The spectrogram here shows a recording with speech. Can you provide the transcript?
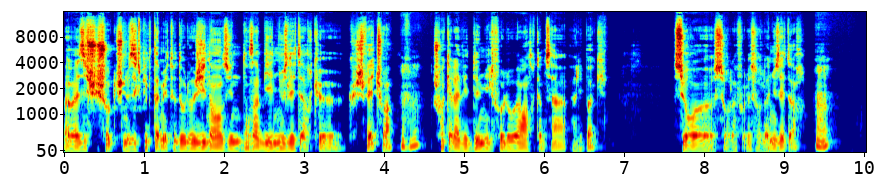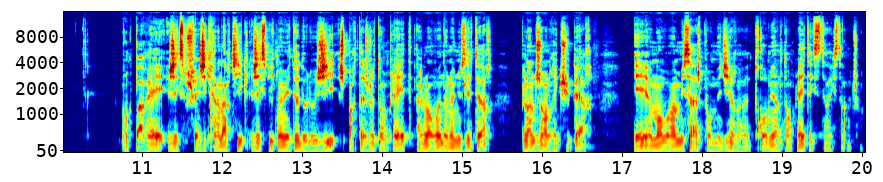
bah vas-y, je suis chaud que tu nous expliques ta méthodologie dans une dans un billet de newsletter que que je fais, tu vois. Mhm. Je crois qu'elle avait 2000 followers, un truc comme ça à l'époque sur euh, sur la sur la newsletter. Mhm. Donc pareil, j'écris un article, j'explique ma méthodologie, je partage le template, elle l'envoie dans la newsletter, plein de gens le récupèrent et euh, m'envoient un message pour me dire euh, trop bien le template, etc., etc. tu vois.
